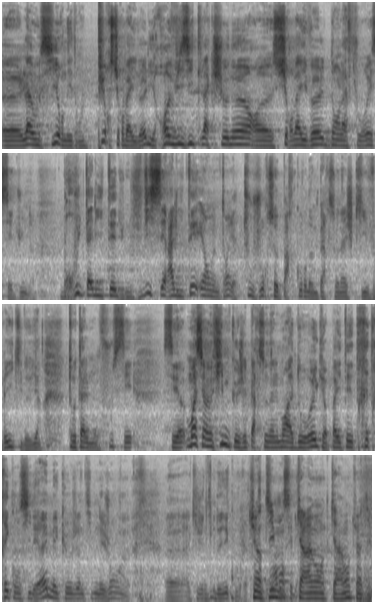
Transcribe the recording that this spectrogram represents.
Euh, là aussi, on est dans le pur survival. Il revisite l'actionneur euh, survival dans la forêt. C'est d'une brutalité, d'une viscéralité, et en même temps, il y a toujours ce parcours d'un personnage qui vrille, qui devient totalement fou. C'est, moi, c'est un film que j'ai personnellement adoré, qui n'a pas été très très considéré, mais que j'intime les gens, euh, euh, à qui j'intime de découvrir. Tu intimes Vraiment, c'est carrément, carrément, tu intimes.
